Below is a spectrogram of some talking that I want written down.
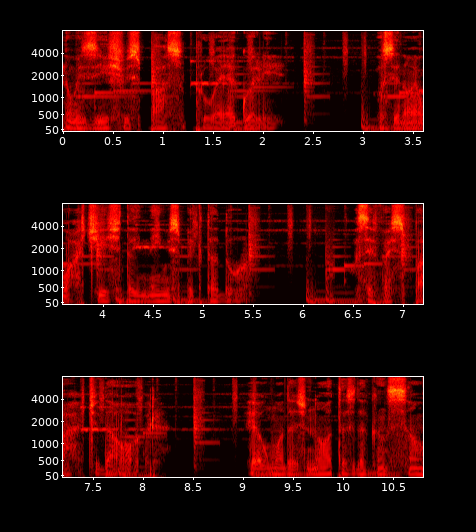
Não existe o espaço para o ego ali. Você não é o artista e nem o espectador. Você faz parte da obra. É uma das notas da canção.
